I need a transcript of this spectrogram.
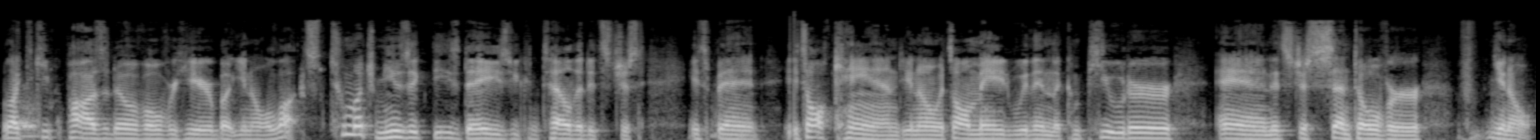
we like to keep positive over here. But you know, a lot too much music these days. You can tell that it's just it's been it's all canned. You know, it's all made within the computer, and it's just sent over. You know,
